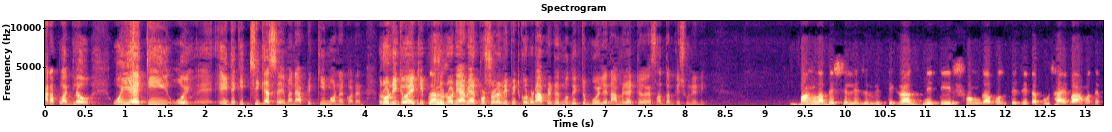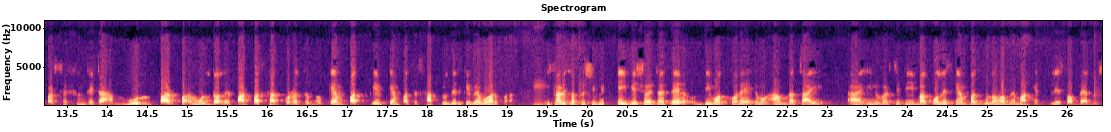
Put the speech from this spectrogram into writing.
খারাপ লাগলেও ওই একই ওই এইটা কি ঠিক আছে? মানে আপনি কি মনে করেন? রনিকেও একই প্রশ্ন। রনি আমি আর প্রশ্নটা রিপিট করব না আপনি এটার মধ্যে একটু বললেন আমি একটু সাদ্দামকে শুনে নিই বাংলাদেশের লেজুর ভিত্তিক রাজনীতির সংজ্ঞা বলতে যেটা বোঝায় বা আমাদের পারসেপশন যেটা মূল মূল দলের পারপাস সার্ভ করার জন্য ক্যাম্পাসকে ক্যাম্পাসের ছাত্রদেরকে ব্যবহার করা। ইসলামী ছাত্র শিবির এই বিষয়টাতে দ্বিমত করে এবং আমরা চাই ইউনিভার্সিটি বা কলেজ ক্যাম্পাসগুলো হবে মার্কেট প্লেস অফ ভ্যালুস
